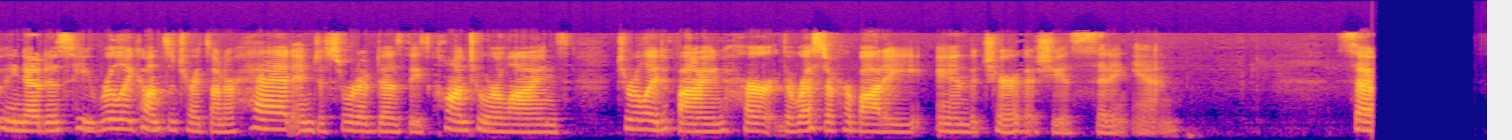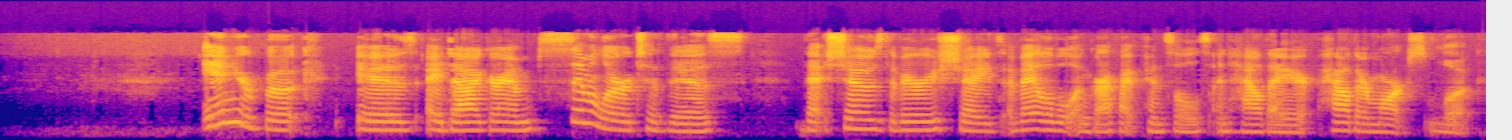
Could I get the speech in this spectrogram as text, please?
we notice he really concentrates on her head and just sort of does these contour lines to really define her, the rest of her body and the chair that she is sitting in. So in your book is a diagram similar to this that shows the various shades available in graphite pencils and how, they, how their marks look.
